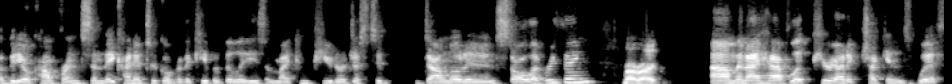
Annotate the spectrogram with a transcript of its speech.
a video conference, and they kind of took over the capabilities of my computer just to download and install everything. Right, right. Um, and I have like periodic check-ins with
